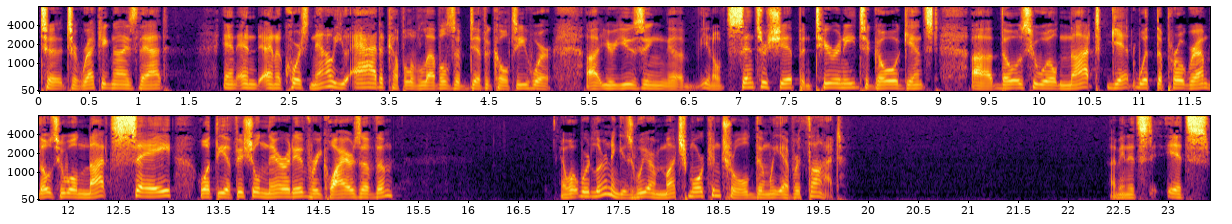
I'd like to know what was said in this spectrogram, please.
to to recognize that and and and of course now you add a couple of levels of difficulty where uh, you're using uh, you know censorship and tyranny to go against uh, those who will not get with the program, those who will not say what the official narrative requires of them. And what we're learning is we are much more controlled than we ever thought. I mean, it's it's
